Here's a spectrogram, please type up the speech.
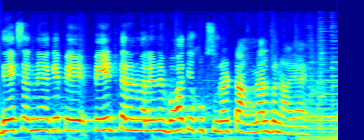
ਦੇਖ ਸਕਨੇ ਹਾਂ ਕਿ ਪੇ- ਪੇਂਟ ਕਰਨ ਵਾਲੇ ਨੇ ਬਹੁਤ ਹੀ ਖੂਬਸੂਰਤ ਢੰਗ ਨਾਲ ਬਣਾਇਆ ਹੈ।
